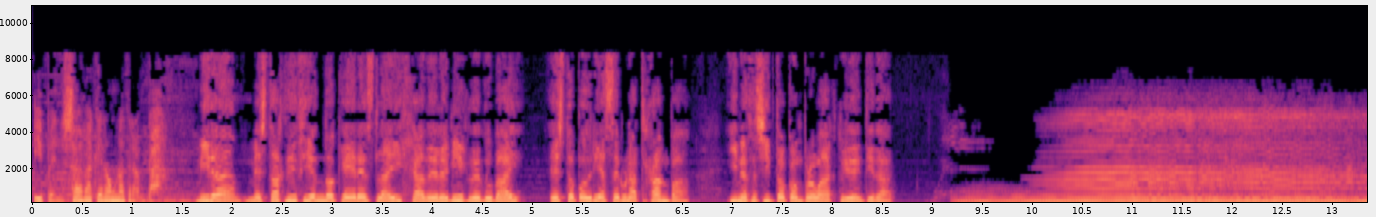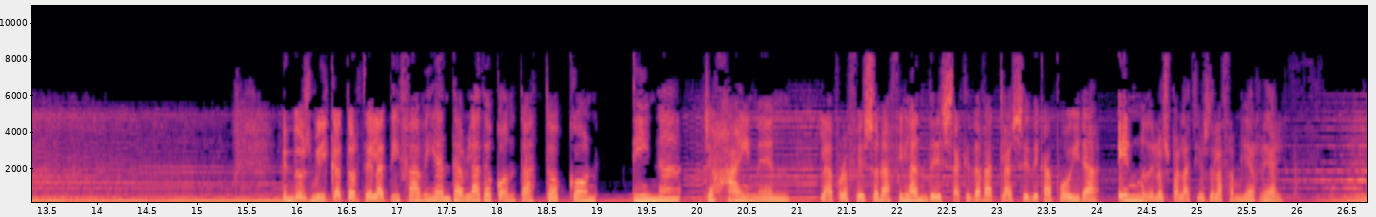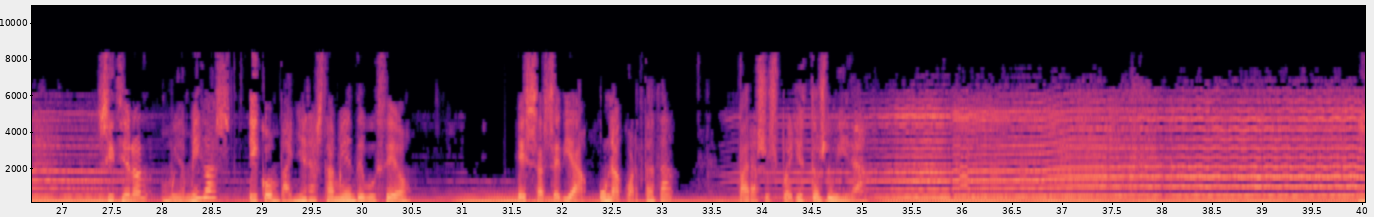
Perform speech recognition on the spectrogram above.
y pensaba que era una trampa. Mira, me estás diciendo que eres la hija del emir de Dubái. Esto podría ser una trampa y necesito comprobar tu identidad. En 2014 Latifa había entablado contacto con Tina Johainen, la profesora finlandesa que daba clase de capoeira en uno de los palacios de la familia real. Se hicieron muy amigas y compañeras también de buceo. Esa sería una coartada para sus proyectos de huida.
